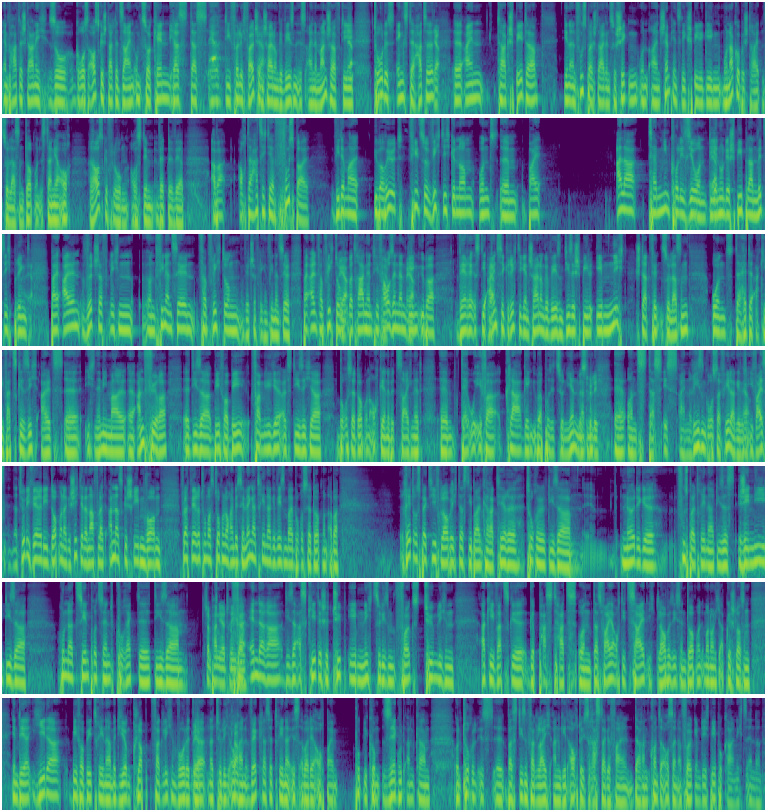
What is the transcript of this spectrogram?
empathisch gar nicht so groß ausgestattet sein, um zu erkennen, dass das äh, die völlig falsche Ja. Entscheidung gewesen ist, eine Mannschaft, die Ja. Todesängste hatte, Ja. äh, einen Tag später in ein Fußballstadion zu schicken und ein Champions League-Spiel gegen Monaco bestreiten zu lassen. Dortmund ist dann ja auch rausgeflogen aus dem Wettbewerb. Aber auch da hat sich der Fußball wieder mal überhöht, viel zu wichtig genommen und ähm, bei aller Terminkollision, die ja. Ja. nun der Spielplan mit sich bringt, Ja, ja. bei allen wirtschaftlichen und finanziellen Verpflichtungen, wirtschaftlich und finanziell, bei allen Verpflichtungen übertragenen TV-Sendern gegenüber, wäre es die einzig richtige Entscheidung gewesen, dieses Spiel eben nicht stattfinden zu lassen. Und da hätte Aki Watzke sich als, äh, ich nenne ihn mal, äh, Anführer äh, dieser BVB-Familie, als die sich ja Borussia Dortmund auch gerne bezeichnet, ähm, der UEFA klar gegenüber positionieren müssen. Natürlich. Äh, und das ist ein riesengroßer Fehler gewesen. Ja. Ich weiß, natürlich wäre die Dortmunder Geschichte danach vielleicht anders geschrieben worden. Vielleicht wäre Thomas Tuchel noch ein bisschen länger Trainer gewesen bei Borussia Dortmund, aber retrospektiv glaube ich, dass die beiden Charaktere Tuchel, dieser äh, nerdige Fußballtrainer, dieses Genie, dieser 110% korrekte, dieser Champagnertrinker. Veränderer, dieser asketische Typ eben nicht zu diesem volkstümlichen Aki Watzke gepasst hat. Und das war ja auch die Zeit, ich glaube, sie ist in Dortmund immer noch nicht abgeschlossen, in der jeder BVB-Trainer mit Jürgen Klopp verglichen wurde, der Ja, natürlich auch klar. ein Weltklasse-Trainer ist, aber der auch beim Publikum sehr gut ankam. Und Tuchel ist, äh, was diesen Vergleich angeht, auch durchs Raster gefallen. Daran konnte auch sein Erfolg im DFB-Pokal nichts ändern.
